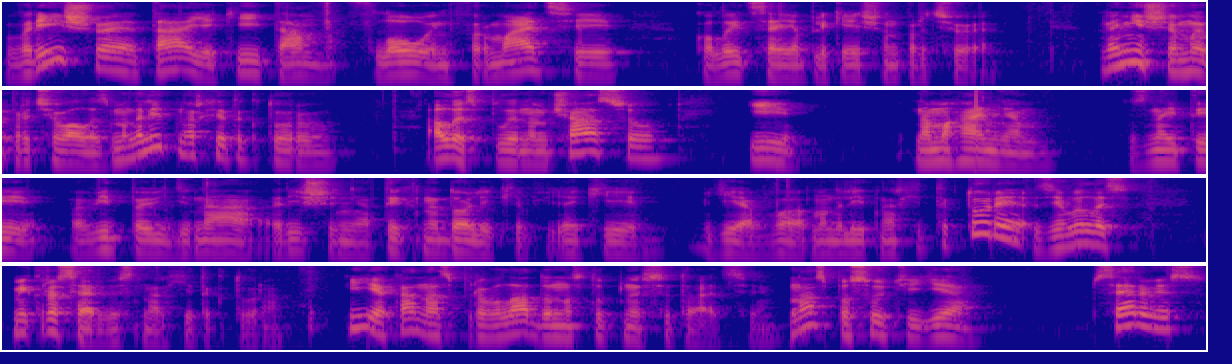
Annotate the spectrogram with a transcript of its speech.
вирішує, та який там флоу інформації, коли цей application працює. Раніше ми працювали з монолітною архітектурою, але з плином часу і намаганням знайти відповіді на рішення тих недоліків, які є в монолітній архітектурі, з'явилась мікросервісна архітектура, і яка нас привела до наступної ситуації. У нас, по суті, є сервіс,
